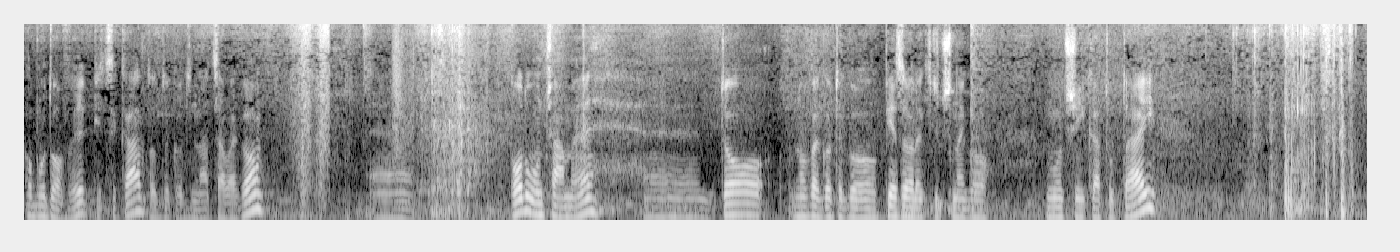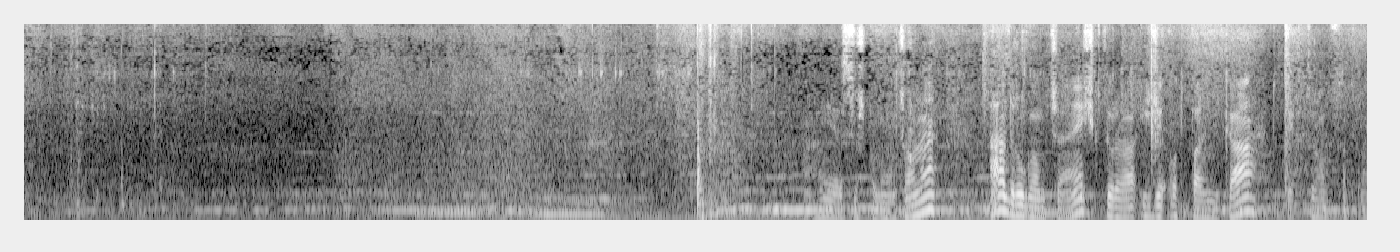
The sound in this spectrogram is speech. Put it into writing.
obudowy piecyka, do tego dna całego. E, Podłączamy do nowego tego piezoelektrycznego łącznika tutaj. jest już podłączone, a drugą część, która idzie od palnika, tutaj, którą, na którą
